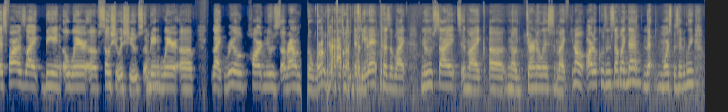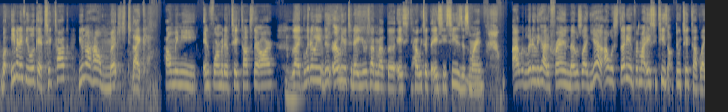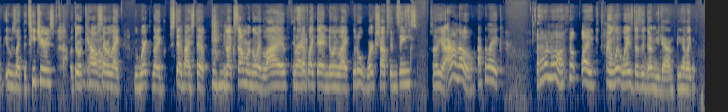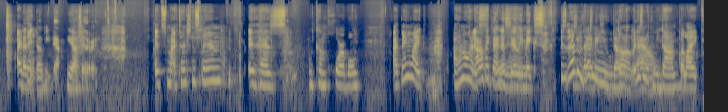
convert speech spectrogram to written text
As far as like being aware of social issues and being aware of like real hard news around the world, you have so much because of the internet because of like news sites and like uh you know journalists and like you know articles and stuff like that, that more specifically. But even if you look at TikTok, you know how much like how many informative TikToks there are. Mm-hmm. Like literally this, earlier today, you were talking about the AC, how we took the ACTs this mm-hmm. morning. I would literally had a friend that was like, "Yeah, I was studying for my ACTs on- through TikTok. Like it was like the teachers or through accounts that were like we worked like step by step, mm-hmm. and like some were going live and Right. stuff like that, and doing like little workshops and things. So yeah, I don't know. I feel like I don't know. I feel like in what ways does it dumb you down? Do you have like I does think it dumb you down? Yeah, I say that right. It's my attention span. It has become horrible. I think like I don't know how to. I don't think that necessarily it. makes. It doesn't. That that doesn't make you you dumb dumb. It doesn't make me dumb, but like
